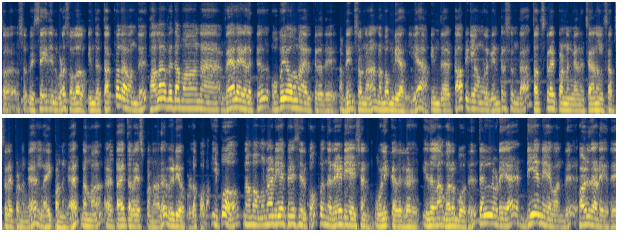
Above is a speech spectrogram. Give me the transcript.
சொ- செய்தின்னு கூட சொல்லலாம். இந்த தற்கொலை வந்து பல விதமான வேலைகளுக்கு உபயோகமா இருக்கிறது அப்படின்னு சொன்னா நம்ப முடியாது இல்லையா? இந்த டாபிக்ல உங்களுக்கு இன்ட்ரெஸ்ட் இருந்தா சப்ஸ்கிரைப் பண்ணுங்க. இந்த சேனல் சப்ஸ்கிரைப் பண்ணுங்க லைக் பண்ணுங்க. நம்ம டயத்தை வேஸ்ட் பண்ணாத வீடியோக்குள்ள போலாம். இப்போ நம்ம முன்னாடியே பேசியிருக்கோம். இப்போ இந்த ரேடியோ ரேடியேஷன் ஒளிக்கதிர்கள் இதெல்லாம் வரும்போது செல்லுடைய டிஎன்ஏ வந்து பழுதடையுது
